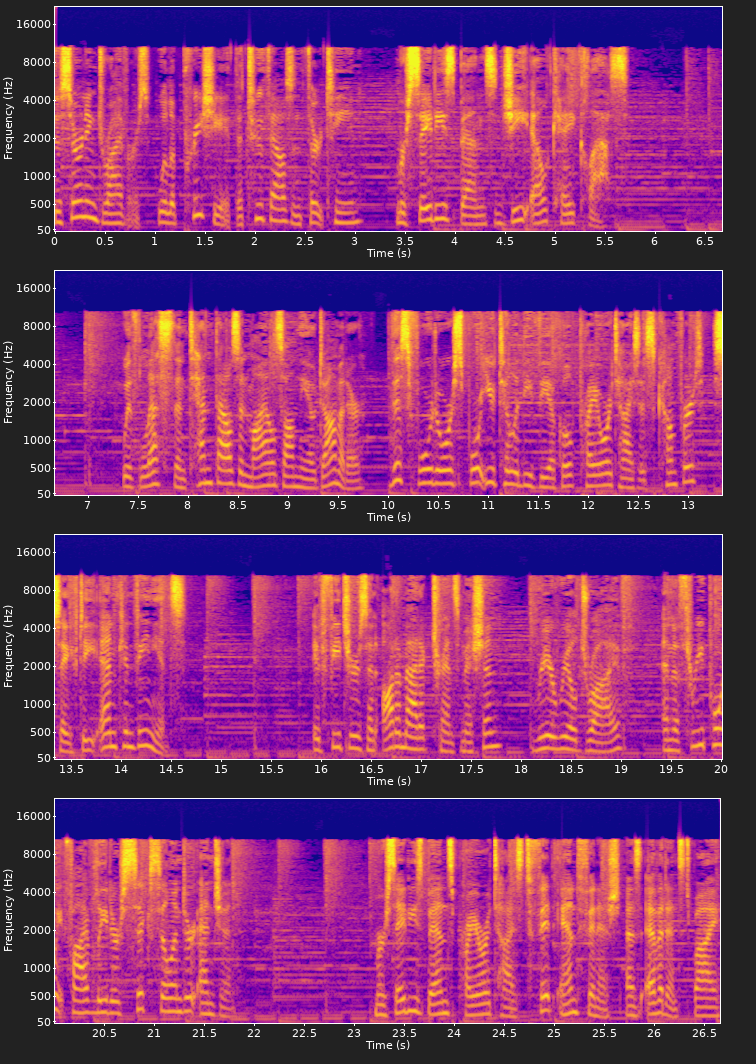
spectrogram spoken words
discerning drivers will appreciate the 2013 Mercedes-Benz GLK Class. With less than 10,000 miles on the odometer, this four-door sport utility vehicle prioritizes comfort, safety, and convenience. It features an automatic transmission, rear-wheel drive, and a 3.5-liter six-cylinder engine. Mercedes-Benz prioritized fit and finish as evidenced by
